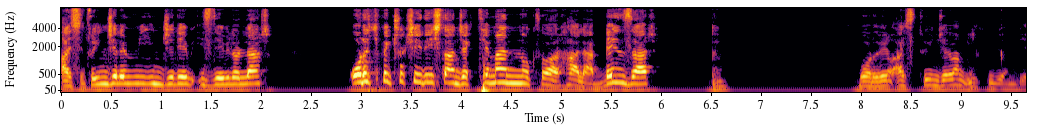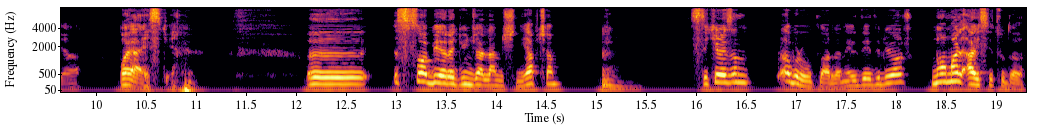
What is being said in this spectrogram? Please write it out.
IC2 incelememi inceleyip izleyebilirler. Oradaki pek çok şey değişti ancak temel noktalar hala benzer. bu arada benim IC2 incelemem ilk videomdu ya. Baya eski. ee, sonra bir ara güncellenmişini yapacağım. Sticky resin rubber woodlardan elde ediliyor. Normal IC2'da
